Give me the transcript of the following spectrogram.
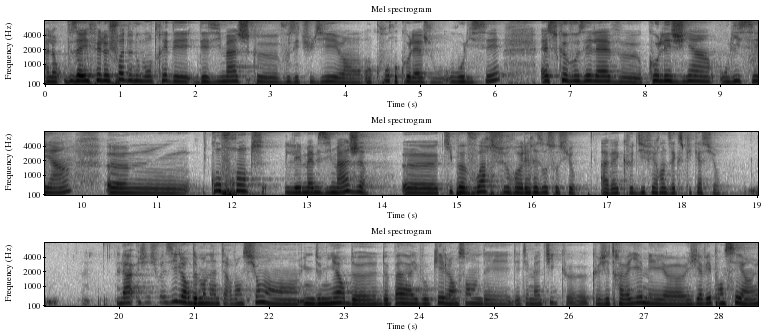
Alors, vous avez fait le choix de nous montrer des, images que vous étudiez en, cours au collège ou, au lycée. Est-ce que vos élèves euh, collégiens ou lycéens euh, confrontent les mêmes images euh, qu'ils peuvent voir sur les réseaux sociaux avec différentes explications? Là, j'ai choisi lors de mon intervention en une demi-heure de ne pas évoquer l'ensemble des, thématiques euh, que, j'ai travaillées, mais euh, j'y avais pensé. Hein.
